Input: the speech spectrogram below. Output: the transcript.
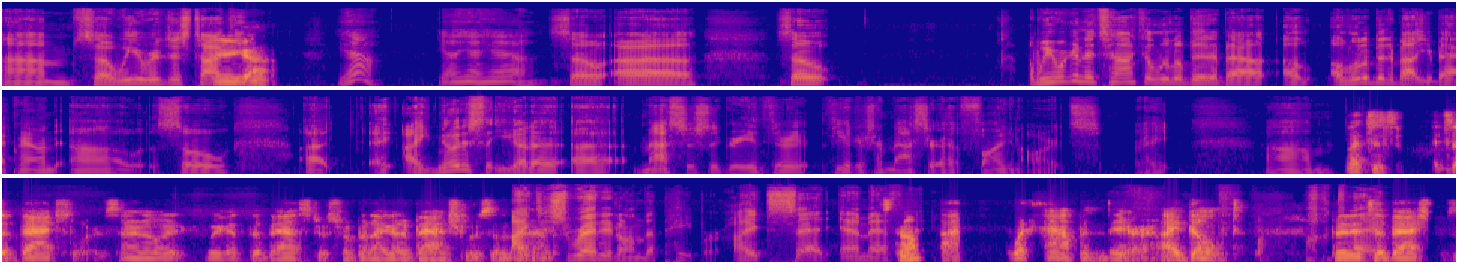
Um, so we were just talking. There you go. Yeah, yeah, yeah, yeah. So, uh, so we were going to talk a little bit about a, a little bit about your background. Uh, so, uh, I, I noticed that you got a, a master's degree in thea- theater, a master of fine arts, right? Um, Let's just, it's a bachelor's. I don't know where we got the master's from, but I got a bachelor's in I just read it on the paper. I said MFA. It's not I- what happened there. I don't, but it's a bachelor's.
